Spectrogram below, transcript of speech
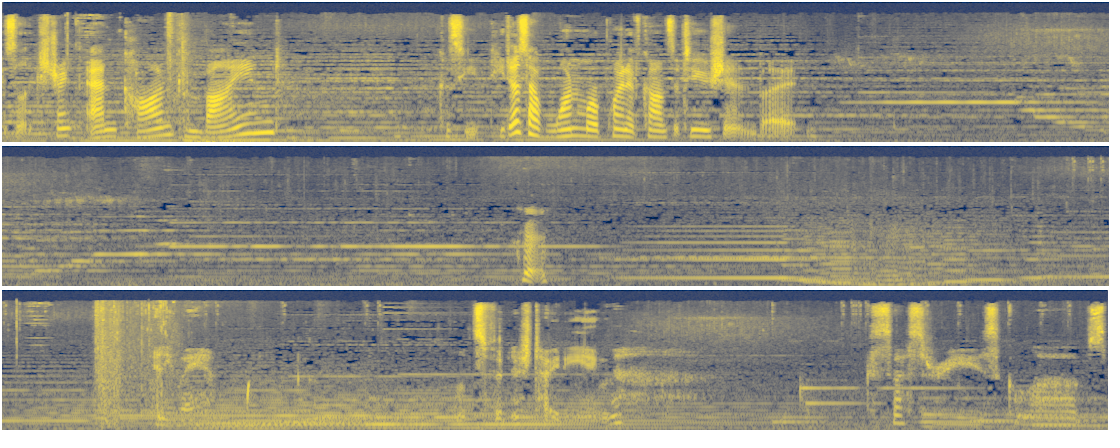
is it like strength and con combined? Because he, he does have one more point of constitution, but. Huh. Let's finish tidying. Accessories, gloves,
